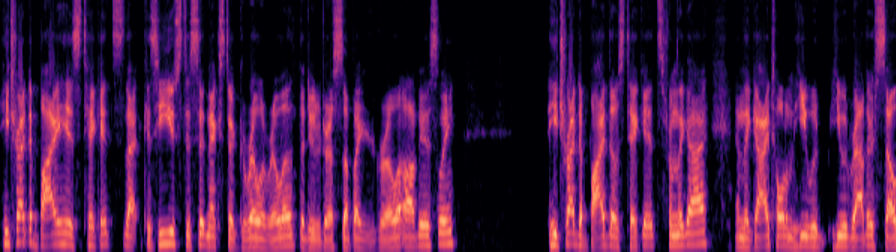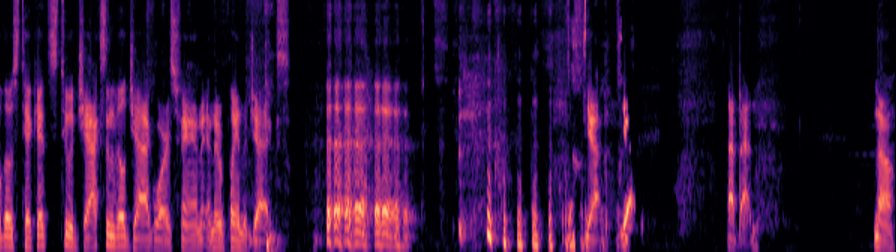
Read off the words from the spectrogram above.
He tried to buy his tickets that because he used to sit next to Gorilla Rilla, the dude who dresses up like a gorilla, obviously. He tried to buy those tickets from the guy, and the guy told him he would he would rather sell those tickets to a Jacksonville Jaguars fan, and they were playing the Jags. Yeah, yeah, that bad. No,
